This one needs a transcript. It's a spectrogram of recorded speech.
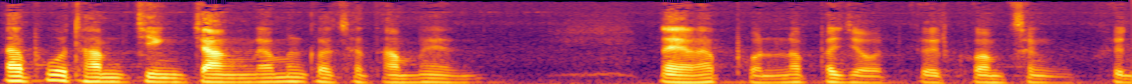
ถ้าผู้ทำจริงจังแล้วมันก็จะทำให้ได้รับผลรับประโยชน์เกิดความสงบขึ้น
